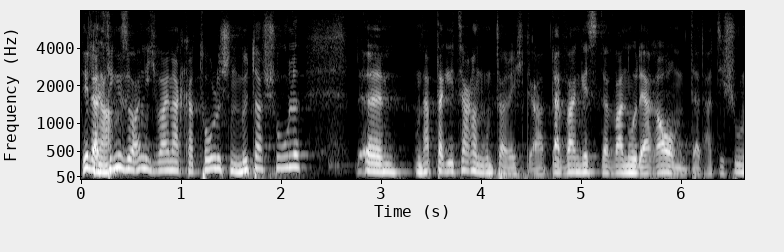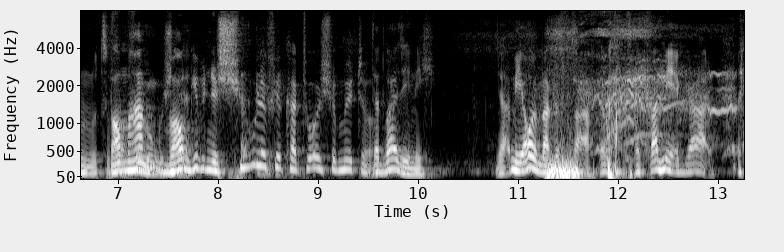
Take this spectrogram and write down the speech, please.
Nee, das Ja. fing so an, ich war in einer katholischen Mütterschule ähm, und habe da Gitarrenunterricht gehabt. Das war, jetzt, das war nur der Raum, das hat die Schule nur zur Warum, Verfügung haben, gestellt. warum gibt es eine Schule für katholische Mütter? das weiß ich nicht. Der hat mich auch immer gefragt. aber das war mir egal.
